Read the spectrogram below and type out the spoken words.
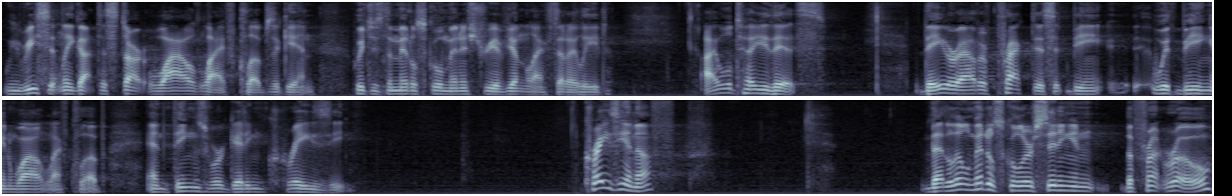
We recently got to start WyldLife clubs again, which is the middle school ministry of Young Life that I lead. I will tell you this they are out of practice at being, with being in WyldLife club and things were getting crazy. Crazy enough that a little middle schooler sitting in the front row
